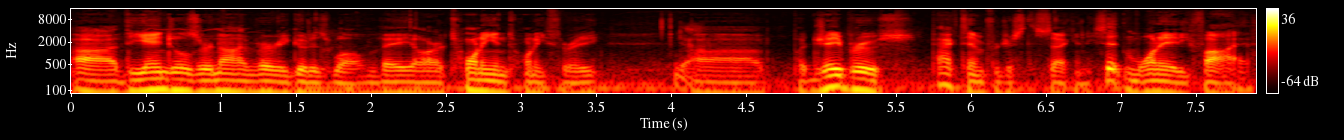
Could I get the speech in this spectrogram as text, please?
uh, the Angels are not very good as well. They are twenty and twenty three. Yeah. Uh, but Jay Bruce, back to him for just a second. He's hitting 185,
